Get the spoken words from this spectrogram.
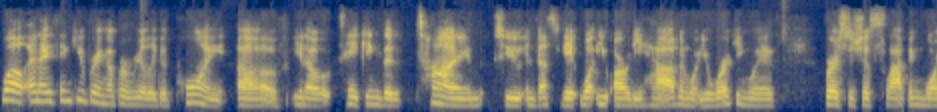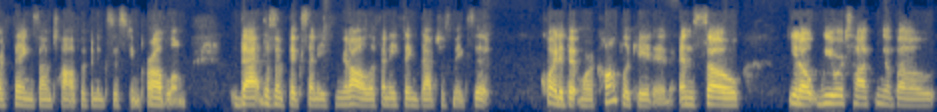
Well, and I think you bring up a really good point of, you know, taking the time to investigate what you already have and what you're working with versus just slapping more things on top of an existing problem that doesn't fix anything at all. If anything, that just makes it quite a bit more complicated. And so, you know, we were talking about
